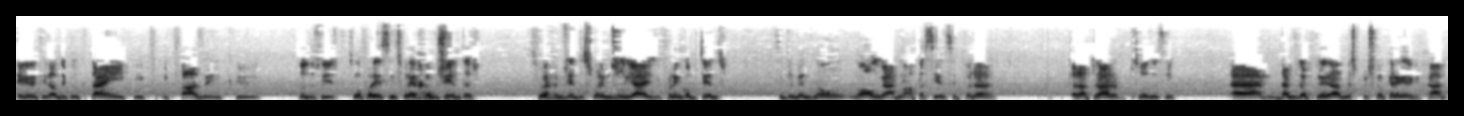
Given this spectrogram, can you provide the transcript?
ter gratidão daquilo que têm e que, e que fazem e que, todos os dias. Se não forem assim, se forem rabugentas, se forem rabugentas, se forem desleais e forem incompetentes, simplesmente não, não há lugar, não há paciência para, para aturar pessoas assim. Um, Damos a oportunidade, mas depois não querem agarrar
